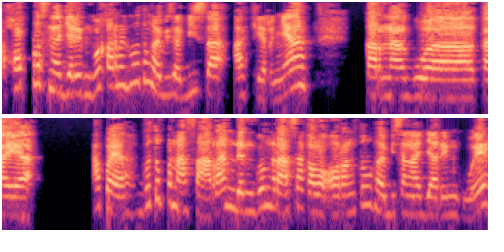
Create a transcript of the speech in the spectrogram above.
hopeless ngajarin gue karena gue tuh nggak bisa bisa. Akhirnya karena gue kayak apa ya gue tuh penasaran dan gue ngerasa kalau orang tuh nggak bisa ngajarin gue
